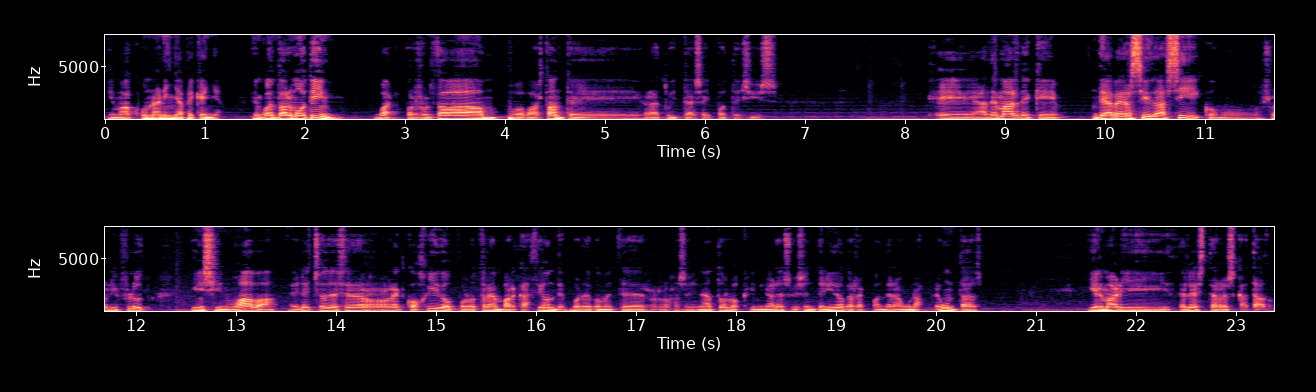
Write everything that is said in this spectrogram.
y más con una niña pequeña. En cuanto al motín, bueno, pues resultaba pues, bastante gratuita esa hipótesis. Eh, además de que, de haber sido así, como Soliflut insinuaba el hecho de ser recogido por otra embarcación después de cometer los asesinatos, los criminales hubiesen tenido que responder algunas preguntas y el Mari Celeste rescatado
